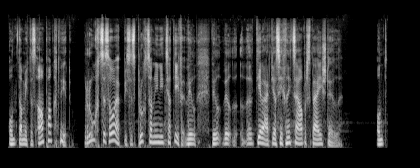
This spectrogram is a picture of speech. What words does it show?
Und damit das anpackt wird, braucht es so etwas, es braucht so eine Initiative, weil, weil, weil die werden ja sich nicht selber beistellen. Und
